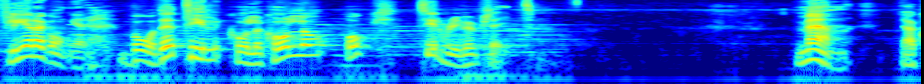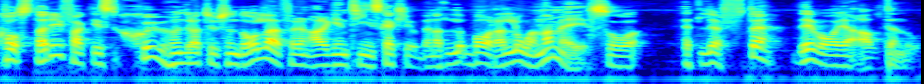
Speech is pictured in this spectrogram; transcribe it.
flera gånger, både till Colo Colo och till River Plate. Men jag kostade ju faktiskt 700 000 dollar för den argentinska klubben att bara låna mig, så ett löfte, det var jag allt ändå.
